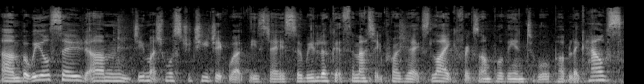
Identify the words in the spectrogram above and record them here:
Um, but we also um, do much more strategic work these days. So we look at thematic projects like, for example, the Interwar Public House.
